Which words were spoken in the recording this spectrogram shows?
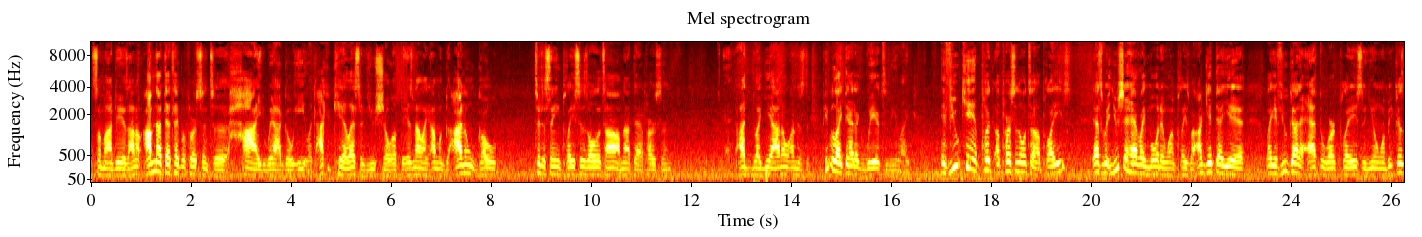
some ideas. I don't. I'm not that type of person to hide where I go eat. Like I could care less if you show up there. It's not like I'm a. I don't go to the same places all the time. I'm not that person. I like. Yeah, I don't understand. People like that are weird to me. Like, if you can't put a person onto a place, that's what you should have. Like more than one place. But I get that. Yeah like if you got an after work place and you don't want to be because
